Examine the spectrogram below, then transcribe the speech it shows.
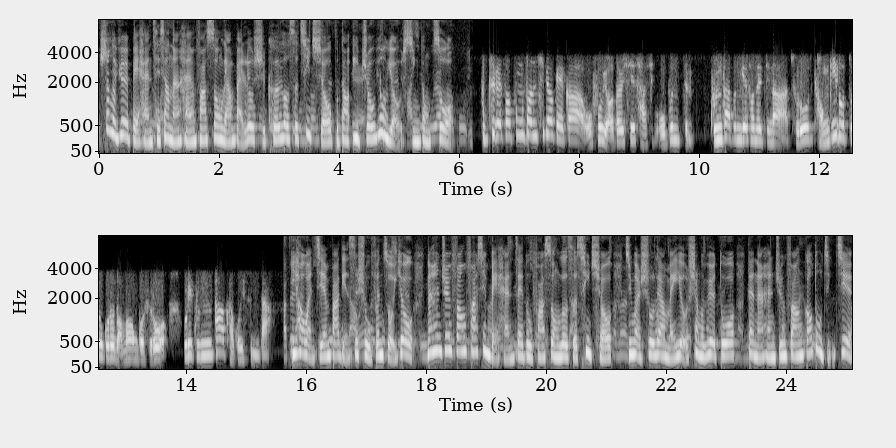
上个月，北韩才向南韩发送两百六十颗垃圾气球，不到一周又有新动作。북측에서풍선10여개가오후8시45분쯤 군사분계선을지나주로경기도쪽으로넘어온것으로우리군파악하고있습니다一号晚间八点四十五分左右，南韩军方发现北韩再度发送垃圾气球，尽管数量没有上个月多，但南韩军方高度警戒，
